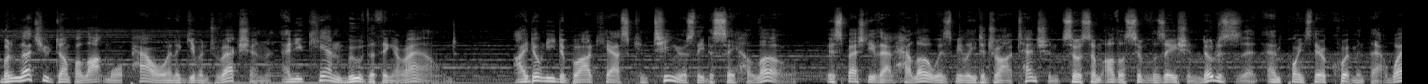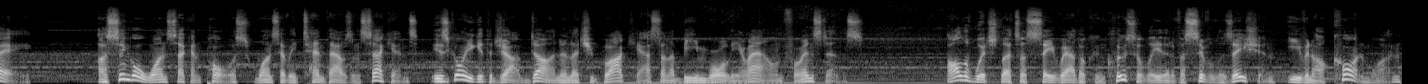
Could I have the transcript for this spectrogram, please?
but it lets you dump a lot more power in a given direction and you can move the thing around. I don't need to broadcast continuously to say hello, especially if that hello is merely to draw attention so some other civilization notices it and points their equipment that way. A single 1 second pulse once every 10,000 seconds is going to get the job done and let you broadcast on a beam rolling around, for instance. All of which lets us say rather conclusively that if a civilization, even our current one,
